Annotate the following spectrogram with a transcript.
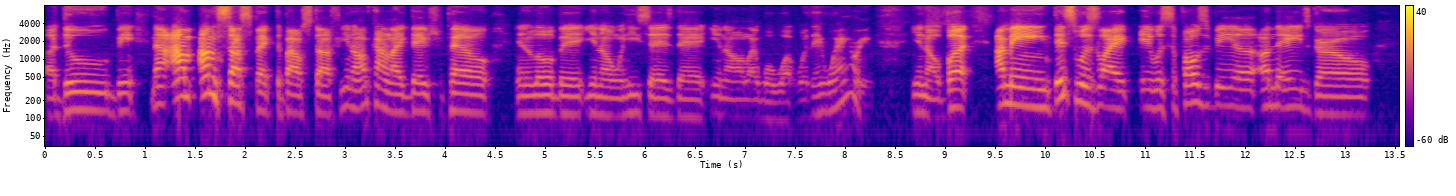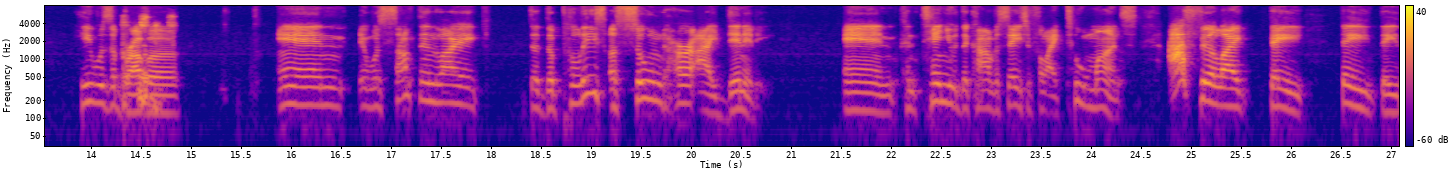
a dude being now I'm I'm suspect about stuff. You know, I'm kind of like Dave Chappelle in a little bit, you know, when he says that, you know, like, well, what were they wearing? You know, but I mean, this was like it was supposed to be a underage girl. He was a brother, and it was something like the, the police assumed her identity and continued the conversation for like two months. I feel like they they they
